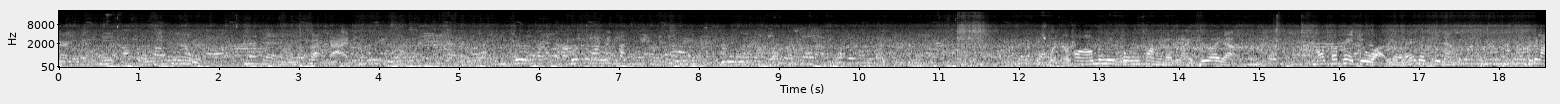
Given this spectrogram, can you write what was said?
ไก่กะทิทรงเครื่องแม่แดงสั่งได้อ๋อ มันมีคนสั่งแบบหลายถ้วยอะเขาเธอเผ็ดอยู่อะเหลืออะไรให้เธอกินอะไม่เป็นไร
